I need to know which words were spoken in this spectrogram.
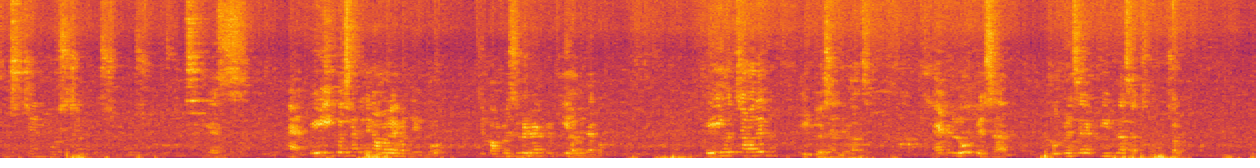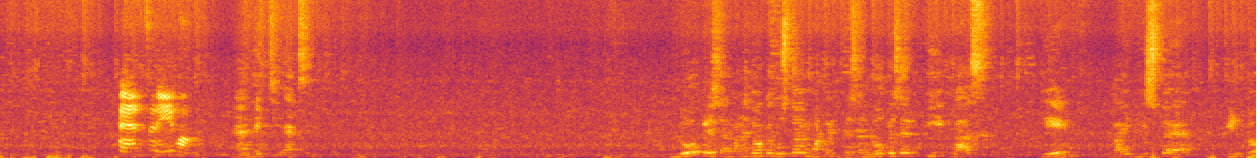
কোশ্চেন কোশ্চেন হ্যাঁ এই ইকুয়েশনটা থেকে আমরা এবার দেখব যে কম্প্রেসিবল ফ্যাক্টর কি হবে দেখো। এই হচ্ছে আমাদের ইকুয়েশন দেওয়া আছে। একটা লো প্রেসার লো প্রেসারে পি প্লাস আছে। চলো। অ্যান্সার এ হবে। হ্যাঁ দেখছি এক সেকেন্ড লো প্রেসার মানে তোমাকে বুঝতে হবে মডারেট প্রেসার লো প্রেসারে P plus a by V square into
